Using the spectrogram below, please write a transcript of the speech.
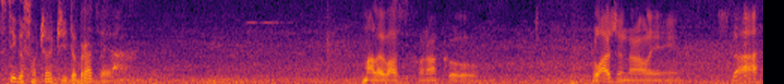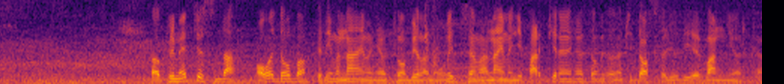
Stigo smo čovječi do Bradveja. Malo je vazduh onako vlažen, ali šta? primetio sam da, ovo je doba kad ima najmanje automobila na ulicama, najmanje parkiranih automobila, znači dosta ljudi je van Njorka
